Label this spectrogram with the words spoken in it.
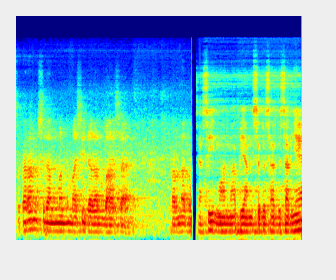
sekarang sedang masih dalam bahasan. Karena Organisasi mohon maaf yang sebesar-besarnya.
